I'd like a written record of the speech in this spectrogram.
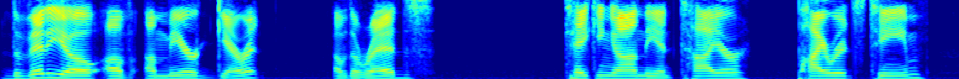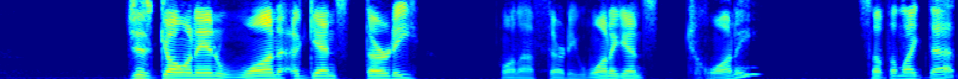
the video of Amir Garrett of the Reds taking on the entire Pirates team, just going in one against 30. Well, not 30, one against 20? Something like that.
